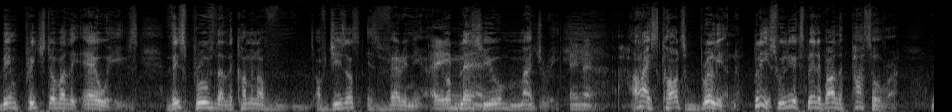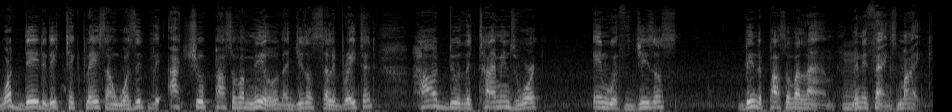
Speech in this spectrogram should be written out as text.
being preached over the airwaves. This proves that the coming of, of Jesus is very near. Amen. God bless you, Marjorie. Amen. Hi, Scott. Brilliant. Please, will you explain about the Passover? What day did it take place, and was it the actual Passover meal that Jesus celebrated? How do the timings work in with Jesus being the Passover lamb? Mm. Many thanks, Mike.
